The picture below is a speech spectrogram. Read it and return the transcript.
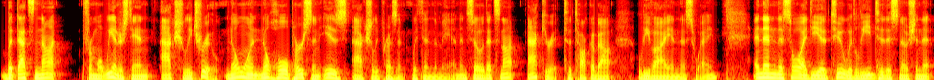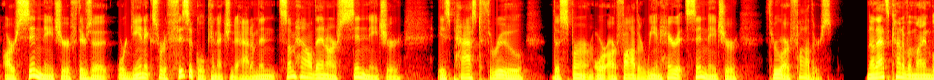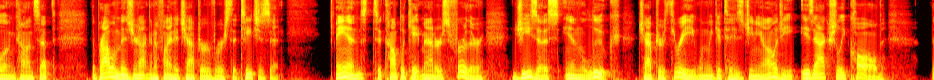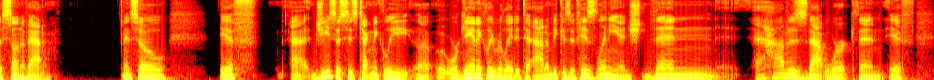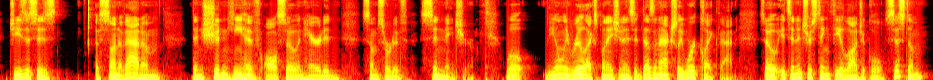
But that's not, from what we understand, actually true. No one, no whole person is actually present within the man. And so that's not accurate to talk about Levi in this way. And then this whole idea too would lead to this notion that our sin nature, if there's a organic sort of physical connection to Adam, then somehow then our sin nature is passed through the sperm or our father. We inherit sin nature through our fathers. Now, that's kind of a mind blowing concept. The problem is, you're not going to find a chapter or verse that teaches it. And to complicate matters further, Jesus in Luke chapter 3, when we get to his genealogy, is actually called the son of Adam. And so, if uh, Jesus is technically uh, organically related to Adam because of his lineage, then how does that work then? If Jesus is a son of Adam, then shouldn't he have also inherited some sort of sin nature? Well, the only real explanation is it doesn't actually work like that. So it's an interesting theological system,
